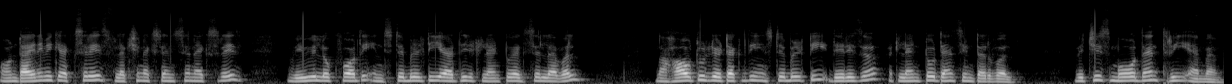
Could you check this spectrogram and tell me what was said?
On dynamic X-rays, flexion extension X-rays, we will look for the instability at the atlantoaxial level now how to detect the instability? There is a atlanto-dens interval which is more than 3 mm.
